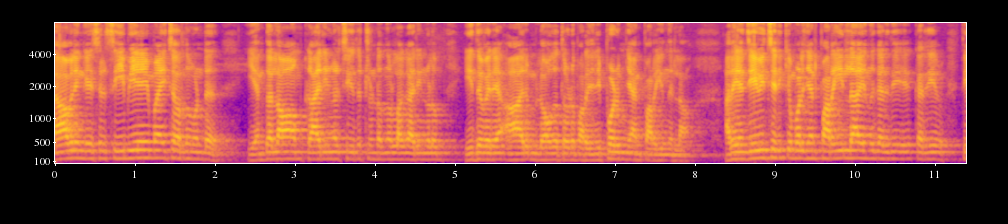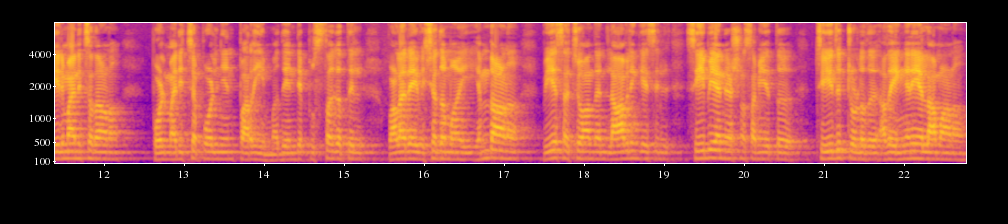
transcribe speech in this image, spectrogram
ലാവലിംഗ് കേസിൽ സി ബി ഐയുമായി ചേർന്നുകൊണ്ട് എന്തെല്ലാം കാര്യങ്ങൾ ചെയ്തിട്ടുണ്ടെന്നുള്ള കാര്യങ്ങളും ഇതുവരെ ആരും ലോകത്തോട് പറയുന്നു ഇപ്പോഴും ഞാൻ പറയുന്നില്ല. അദ്ദേഹം ജീവിച്ചിരിക്കുമ്പോൾ ഞാൻ പറയില്ല എന്ന് കരുതി കരുതി തീരുമാനിച്ചതാണ്. ഇപ്പോൾ മരിച്ചപ്പോൾ ഞാൻ പറയും അത് എന്റെ പുസ്തകത്തിൽ വളരെ വിശദമായി എന്താണ് വി എസ് അച്യുതാനന്ദൻ ലാവലിംഗ് കേസിൽ സി ബി അന്വേഷണ സമയത്ത് ചെയ്തിട്ടുള്ളത് അത് എങ്ങനെയെല്ലാമാണ്?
